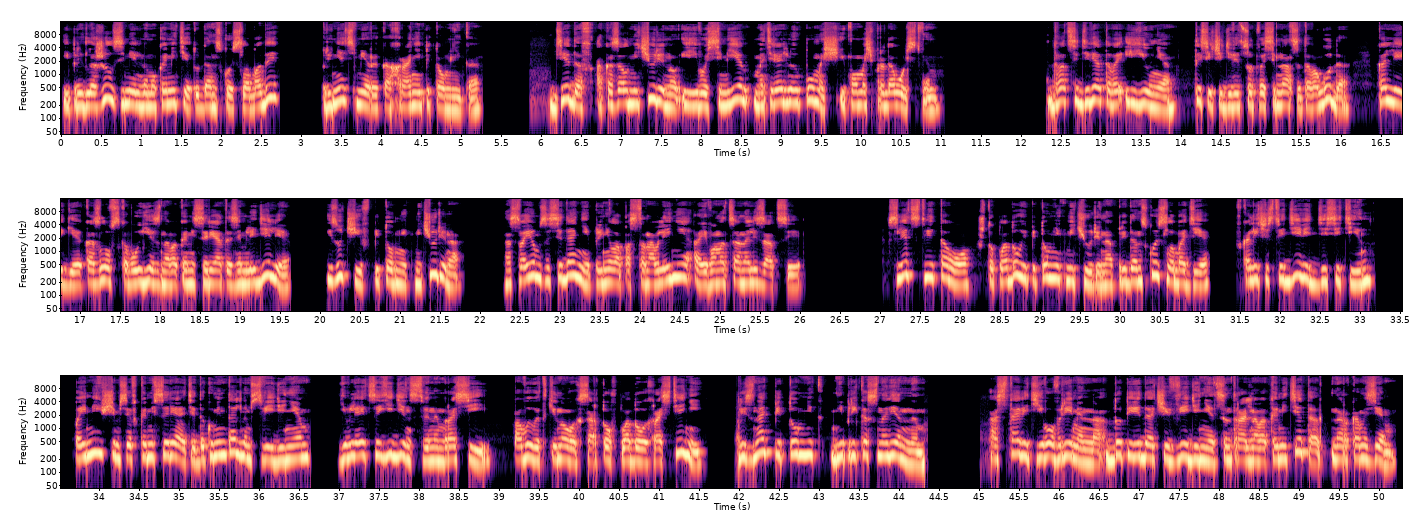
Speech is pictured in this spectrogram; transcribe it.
и предложил земельному комитету Донской Слободы принять меры к охране питомника. Дедов оказал Мичурину и его семье материальную помощь и помощь продовольствием. 29 июня 1918 года коллегия Козловского уездного комиссариата земледелия, изучив питомник Мичурина, на своем заседании приняла постановление о его национализации. Вследствие того, что плодовый питомник Мичурина при Донской Слободе в количестве 9 десятин, по имеющимся в комиссариате документальным сведениям, является единственным в России по выводке новых сортов плодовых растений, признать питомник неприкосновенным оставить его временно до передачи в ведение Центрального комитета Наркомзем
